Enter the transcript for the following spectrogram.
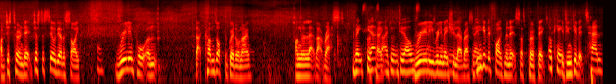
I've just turned it just to seal the other side. Okay. Really important. That comes off the griddle now. I'm going to let that rest. Right, see, okay. that's what I don't do. I really, really make sure you let it rest. Right. If you can give it five minutes, that's perfect. Okay. If you can give it 10,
